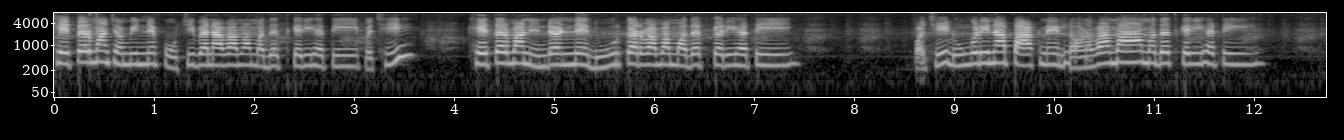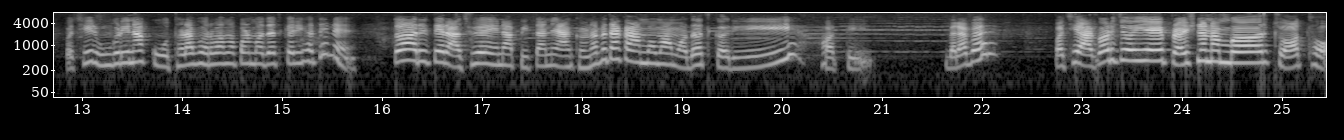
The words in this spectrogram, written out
ખેતરમાં જમીનને પોચી બનાવવામાં મદદ કરી હતી, પછી ખેતરમાં નીંદણને દૂર કરવામાં મદદ કરી હતી, પછી ડુંગળીના પાકને લણવામાં મદદ કરી હતી, પછી ડુંગળીના કોથળા ભરવામાં પણ મદદ કરી હતી ને? તો આ રીતે રાજુએ એના પિતાને આ ઘણા બધા કામોમાં મદદ કરી હતી. બરાબર? પછી આગળ જોઈએ પ્રશ્ન નંબર ચોથો.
